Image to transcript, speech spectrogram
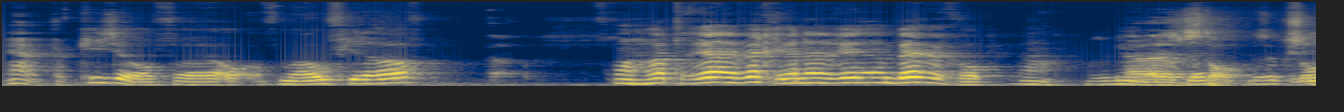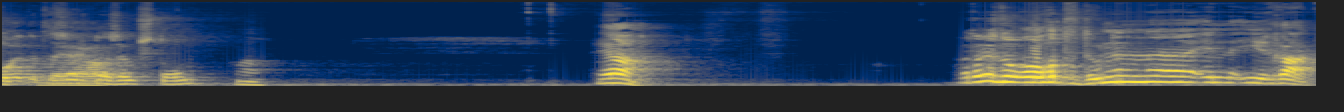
ja ik kan kiezen of, eh, of mijn hoofdje eraf. Gewoon hard re- wegrennen en een berg op. Ja, dat is ook, Ja, dat is stom. Dat is ook stom. Dat is ook, dat is ook stom. Ja. ja. Maar er is nog wel wat te doen in, eh, in Irak.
